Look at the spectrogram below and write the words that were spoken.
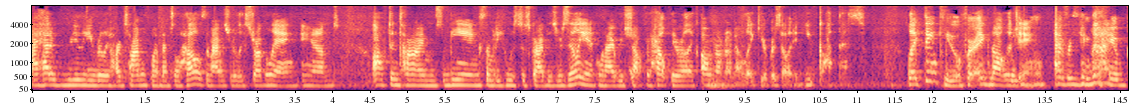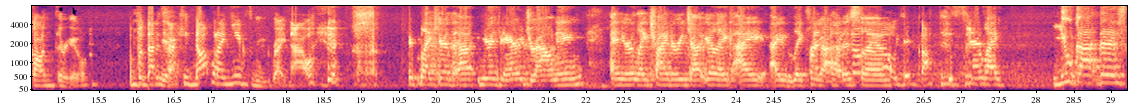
I had a really, really hard time with my mental health, and I was really struggling. And oftentimes being somebody who was described as resilient when i reached out for help they were like oh no no no like you're resilient. You've got this. Like thank you for acknowledging everything that i have gone through. But that is yeah. actually not what i need from you right now. It's like you're the, you're there drowning and you're like trying to reach out. You're like i i like forgot how to no, swim no, you got this. They're like you got this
